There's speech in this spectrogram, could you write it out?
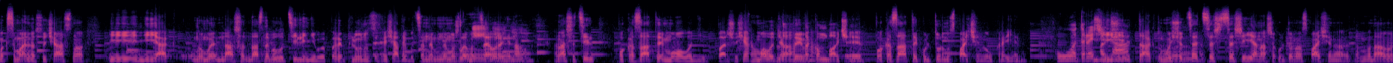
максимально сучасно і ніяк. Ну, ми наша нас не було цілі, ніби переплюнути кричати, бо це не, неможливо. Ні, це ні, оригінал. ні. А наша ціль показати молоді в першу чергу. Молодь Да, активна. баченні. е, Показати культурну спадщину України. О, до речі, І так. так, тому що це, це, ж- це ж і є наша культурна спадщина. Там вона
